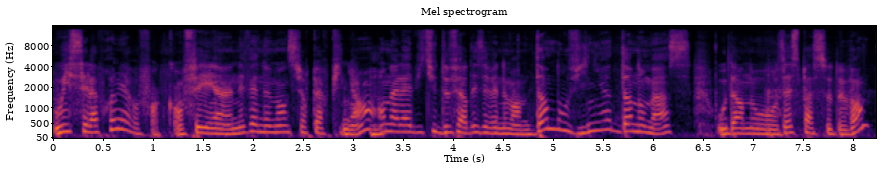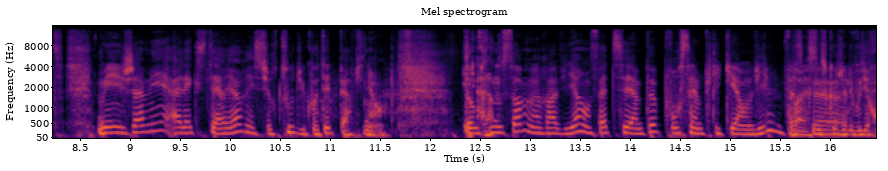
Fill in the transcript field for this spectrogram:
Oui, c'est la première fois qu'on fait un événement sur Perpignan. On a l'habitude de faire des événements dans nos vignes, dans nos masses ou dans nos espaces de vente, mais jamais à l'extérieur et surtout du côté de Perpignan. Donc alors- nous sommes ravis. En fait, c'est un peu pour s'impliquer en ville. Parce Voilà, que c'est ce que j'allais vous dire.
